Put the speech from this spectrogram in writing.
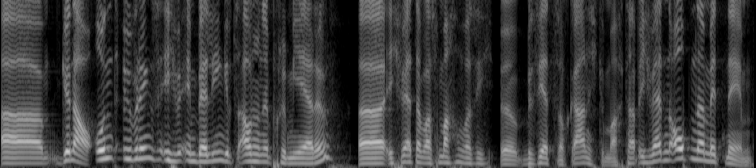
Ähm, genau. Und übrigens, ich, in Berlin gibt es auch noch eine Premiere. Äh, ich werde da was machen, was ich äh, bis jetzt noch gar nicht gemacht habe. Ich werde einen Opener mitnehmen.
